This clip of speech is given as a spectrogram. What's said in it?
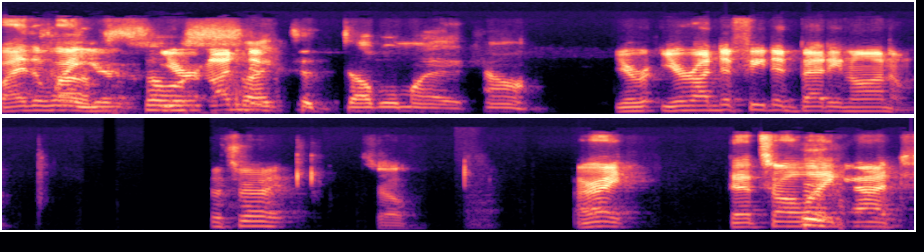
by the God, way, I'm you're, so you're, psyched unde- to double my account. you're, you're undefeated betting on them. That's right. So, all right. That's all I got.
